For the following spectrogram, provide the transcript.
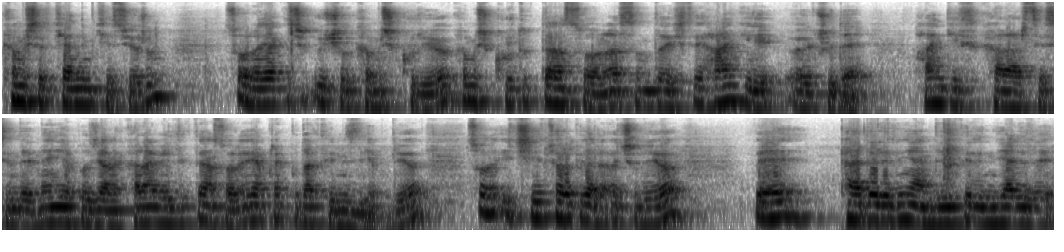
kamışları kendim kesiyorum. Sonra yaklaşık 3 yıl kamış kuruyor. Kamış kurduktan sonrasında işte hangi ölçüde, hangi karar sesinde ne yapılacağını karar verildikten sonra yaprak budak temizliği yapılıyor. Sonra içi törpüler açılıyor ve perdelerin yani deliklerin yerleri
